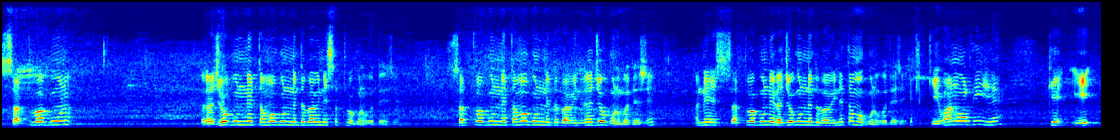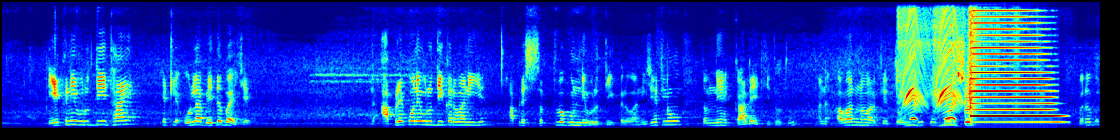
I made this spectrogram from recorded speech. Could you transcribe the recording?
સત્વગુણ, રજોગુણને તમોગુણને દબાવીને સત્વગુણ વધે છે. સત્વગુણને તમોગુણને દબાવીને રજોગુણ વધે છે. અને સત્વગુણને રજોગુણને દબાવીને તમોગુણ વધે છે. એટલે કહેવાનો અર્થ એ છે કે એ એકની વૃદ્ધિ થાય એટલે ઓલા બે દબાઈ જાય. આપણે કોની વૃદ્ધિ કરવાની છે? આપણે સત્વગુણની વૃદ્ધિ કરવાની છે. એટલે હું તમને કાલે કીધું હતું અને અવારનવાર કહેતો છું કે બરાબર?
